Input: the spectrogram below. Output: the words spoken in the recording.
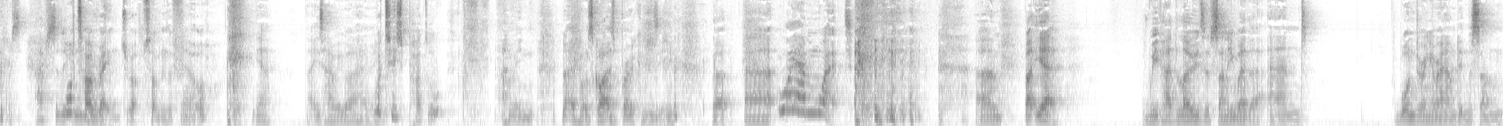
I was absolutely. What are raindrops on the floor? Yeah, that is how we were, Harry. What is puddle? I mean, not everyone's quite as broken as you, but uh, Why am wet? um, but yeah, we've had loads of sunny weather, and wandering around in the sun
